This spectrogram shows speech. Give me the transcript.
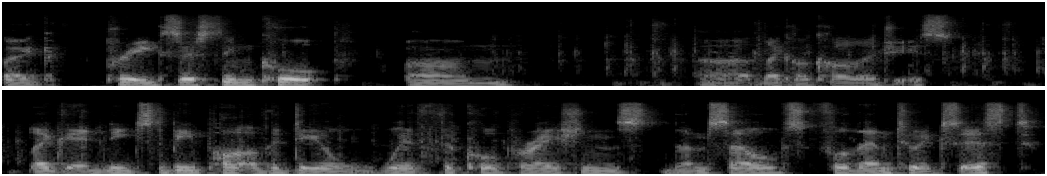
like pre-existing corp um, uh, like ecologies. Like it needs to be part of a deal with the corporations themselves for them to exist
